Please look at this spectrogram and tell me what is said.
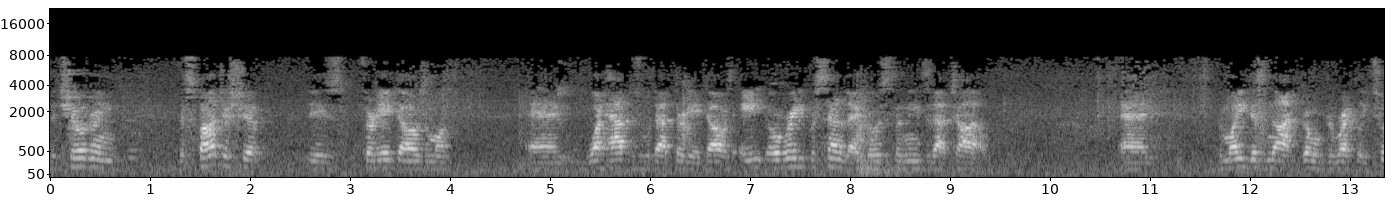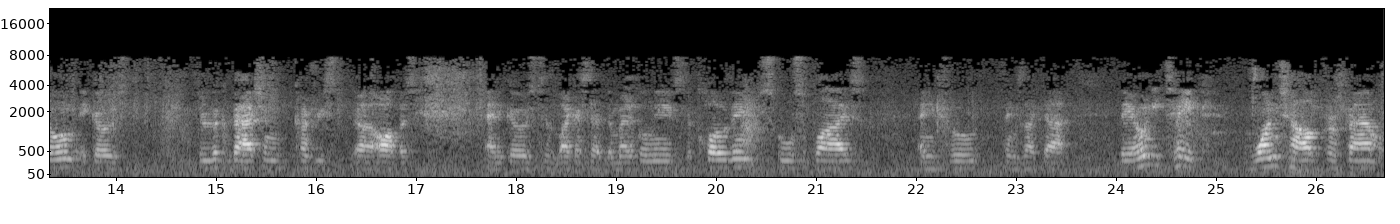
the children, the sponsorship is thirty-eight dollars a month, and what happens with that thirty-eight dollars? Eighty over eighty percent of that goes to the needs of that child, and the money does not go directly to them. It goes through the Compassion Country uh, office, and it goes to, like I said, the medical needs, the clothing, school supplies, any food, things like that they only take one child per family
